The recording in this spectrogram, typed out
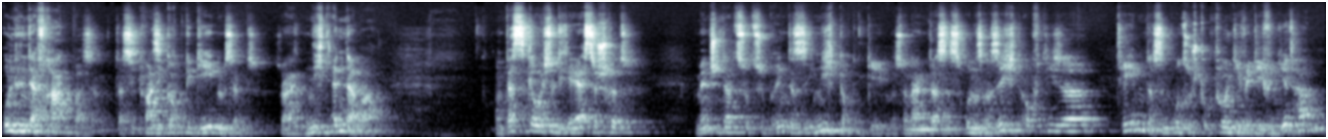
unhinterfragbar sind, dass sie quasi Gott gegeben sind, sondern nicht änderbar. Und das ist, glaube ich, so der erste Schritt Menschen dazu zu bringen, dass es ihnen nicht Gott gegeben ist, sondern das ist unsere Sicht auf diese Themen, das sind unsere Strukturen, die wir definiert haben.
